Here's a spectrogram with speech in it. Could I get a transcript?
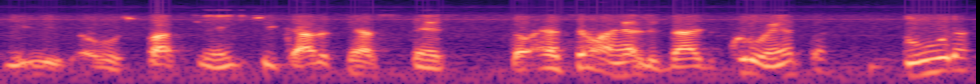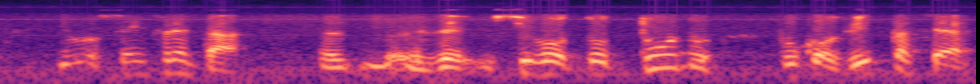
que os pacientes ficaram sem assistência. Então, essa é uma realidade cruenta, dura de você enfrentar. Dizer, se voltou tudo para o Covid, está certo,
